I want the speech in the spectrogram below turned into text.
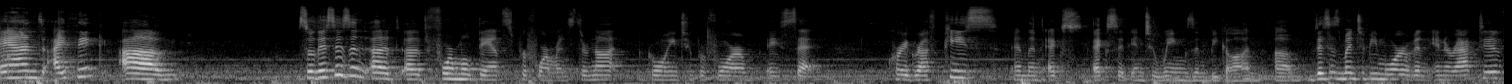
And I think, um, so this isn't a, a formal dance performance. They're not going to perform a set choreographed piece and then ex exit into Wings and Be Gone. Um, this is meant to be more of an interactive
